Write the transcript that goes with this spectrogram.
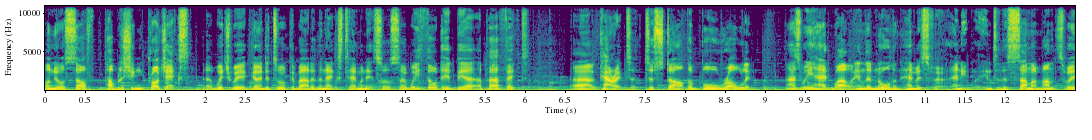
on your self publishing projects, uh, which we're going to talk about in the next 10 minutes or so, we thought he'd be a, a perfect uh, character to start the ball rolling. As we head, well, in the Northern Hemisphere anyway, into the summer months, we're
